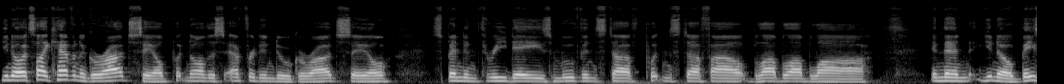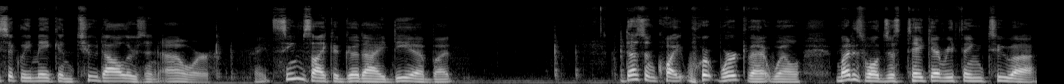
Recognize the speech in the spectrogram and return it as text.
you know, it's like having a garage sale, putting all this effort into a garage sale, spending three days moving stuff, putting stuff out, blah, blah, blah. And then, you know, basically making $2 an hour, right? Seems like a good idea, but doesn't quite work that well. Might as well just take everything to, uh,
